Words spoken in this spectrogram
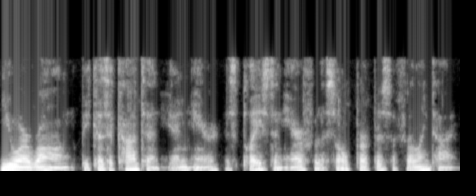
you are wrong because the content in here is placed in here for the sole purpose of filling time.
